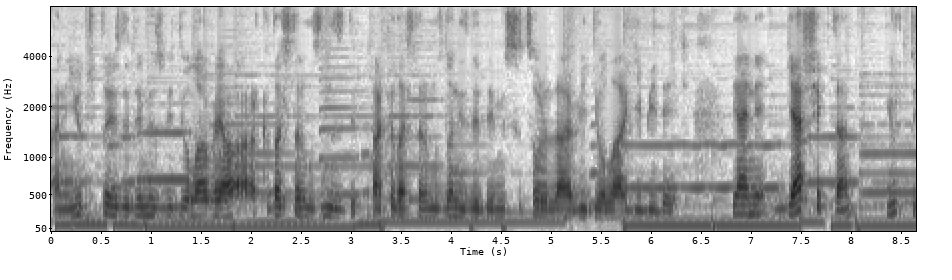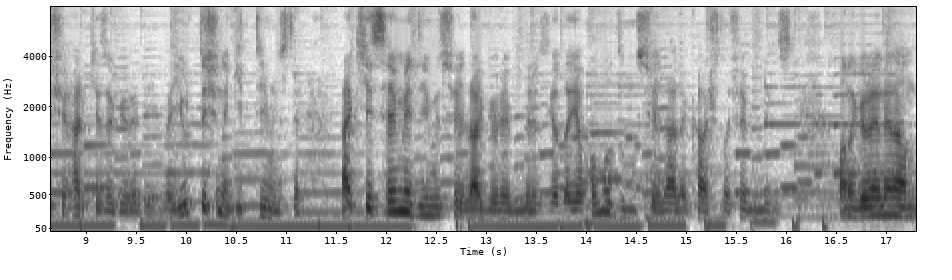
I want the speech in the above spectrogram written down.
hani YouTube'da izlediğimiz videolar veya arkadaşlarımızın izle, arkadaşlarımızdan izlediğimiz storyler, videolar gibi değil. Yani gerçekten yurt dışı herkese göre değil ve yurt dışına gittiğimizde belki sevmediğimiz şeyler görebiliriz ya da yapamadığımız şeylerle karşılaşabiliriz. Bana göre en,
